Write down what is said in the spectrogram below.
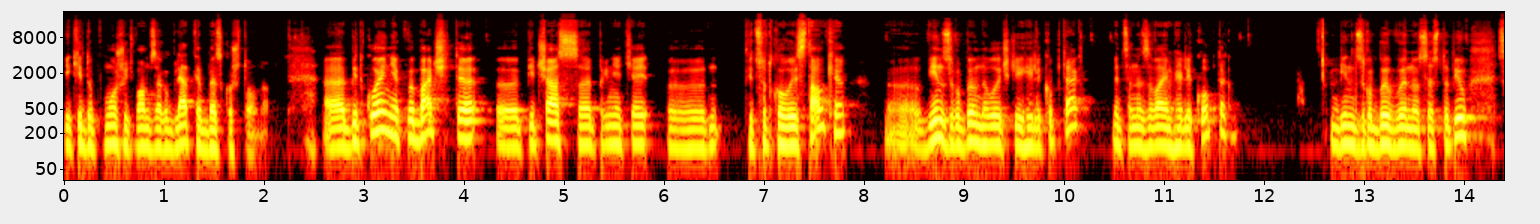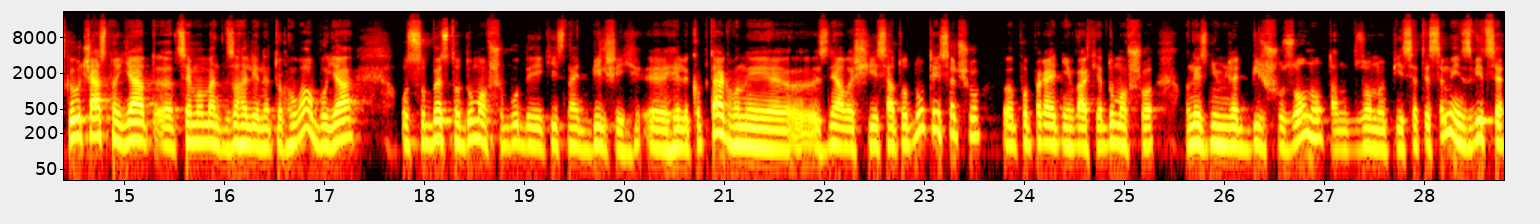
які допоможуть вам заробляти безкоштовно. Е, Біткоін, як ви бачите, е, під час прийняття відсоткової ставки. Е, Він зробив невеличкий гелікоптер. Ми це називаємо гелікоптер. Він зробив виноси стопів. Скажу чесно, я е, в цей момент взагалі не торгував, бо я особисто думав, що буде якийсь навіть більший е, гелікоптер. Вони е, зняли 61 тисячу е, попередній верх. Я думав, що вони знімлять більшу зону, там зону 57, І звідси,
